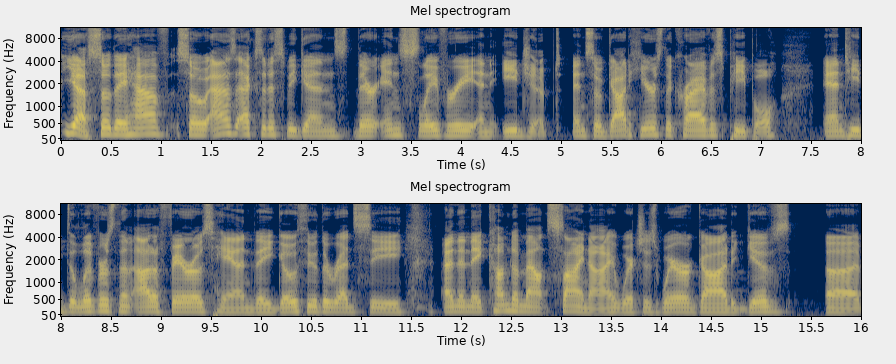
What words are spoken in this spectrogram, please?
Yeah, so they have so as Exodus begins, they're in slavery in Egypt. And so God hears the cry of his people and he delivers them out of Pharaoh's hand. They go through the Red Sea and then they come to Mount Sinai, which is where God gives uh,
